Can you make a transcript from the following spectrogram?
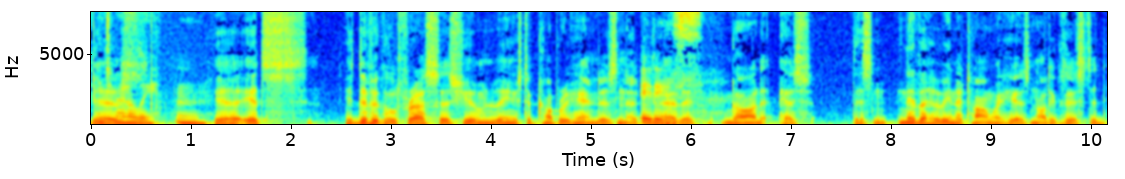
Yes. eternally. Mm. Yeah, it's it's difficult for us as human beings to comprehend, isn't it? It you know, that God has There's never have been a time when he has not existed,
